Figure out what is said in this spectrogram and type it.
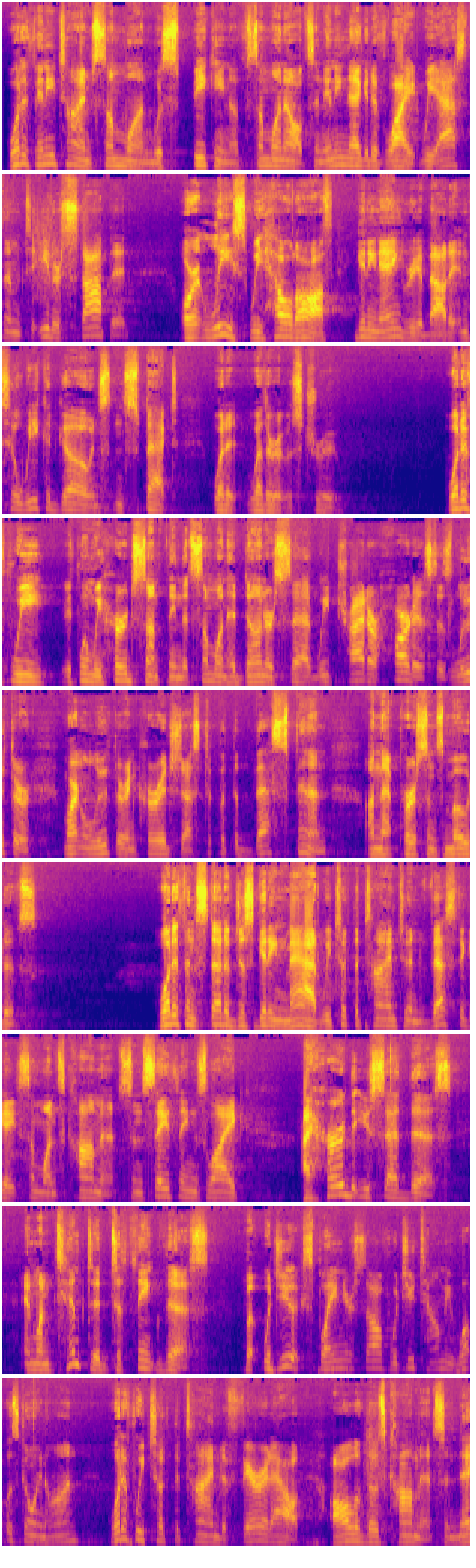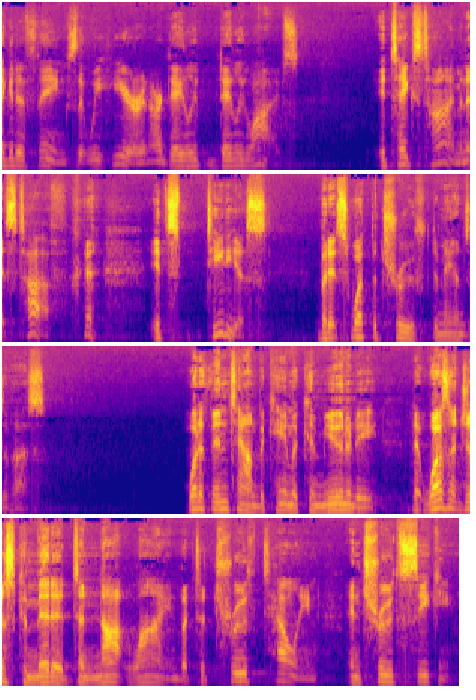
What if any time someone was speaking of someone else in any negative light, we asked them to either stop it or at least we held off getting angry about it until we could go and inspect it, whether it was true? What if we, if when we heard something that someone had done or said, we tried our hardest, as Luther, Martin Luther encouraged us, to put the best spin on that person's motives? What if instead of just getting mad, we took the time to investigate someone's comments and say things like, I heard that you said this, and I'm tempted to think this, but would you explain yourself? Would you tell me what was going on? What if we took the time to ferret out all of those comments and negative things that we hear in our daily, daily lives. It takes time and it's tough. it's tedious, but it's what the truth demands of us. What if In Town became a community that wasn't just committed to not lying, but to truth telling and truth seeking?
